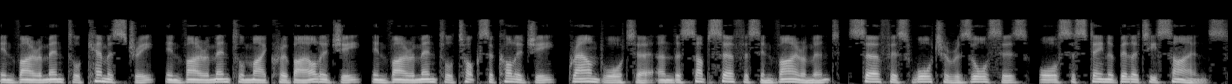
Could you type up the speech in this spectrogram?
environmental chemistry, environmental microbiology, environmental toxicology, groundwater and the subsurface environment, surface water resources, or sustainability science.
